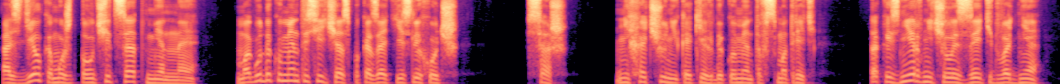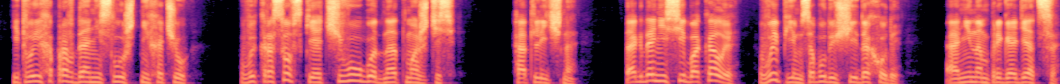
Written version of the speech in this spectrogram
А сделка может получиться отменная. Могу документы сейчас показать, если хочешь. Саш, не хочу никаких документов смотреть. Так изнервничалась за эти два дня. И твоих оправданий слушать не хочу. Вы, Красовские, от чего угодно отмажетесь. Отлично. Тогда неси бокалы, выпьем за будущие доходы. Они нам пригодятся.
